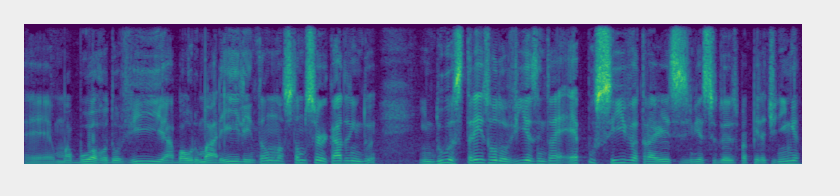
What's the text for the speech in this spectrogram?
é, uma boa rodovia, Bauru Marília, então nós estamos cercados em, em duas, três rodovias, então é, é possível atrair esses investidores para Piratininga,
